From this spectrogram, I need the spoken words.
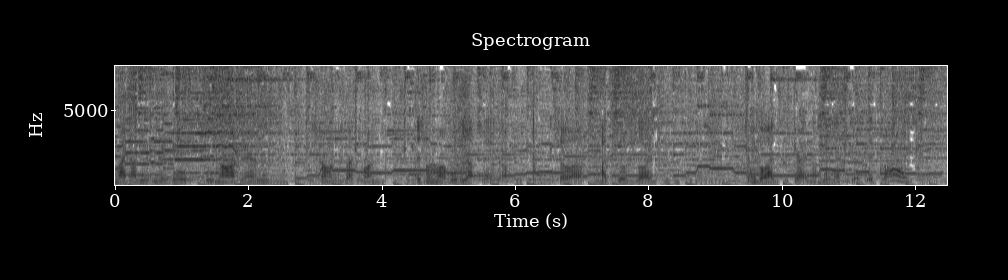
It might not be a video today. If not, then don't expect one. This one will be out today, though. So, uh, I feel like, leave a like, subscribe, and I'll see you next video. Goodbye!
